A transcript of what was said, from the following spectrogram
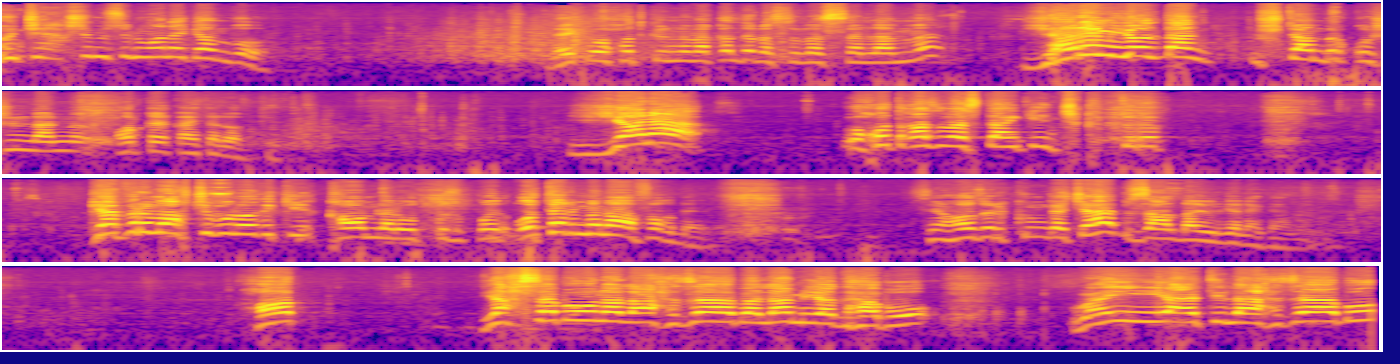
Buncha yaxshi musulmon ekan bu. Lekin Uhud kuni nima qildi Rasululloh sallammi? Yarim yo'ldan 3 dan 1 qo'shinlarni orqaga qaytarib ketdi. Yana Uhud g'azvasidan keyin chiqib turib gapirmoqchi bo'ladi-ki, qavmlar o'tkazib qo'ydi. O'tir munofiq dedi. Sen hozir kungacha biz aldab yurgan ekansan. Hop. Yahsabuna al-ahzaba lam yadhhabu wa in ya'ti al-ahzabu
